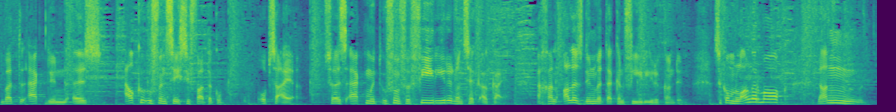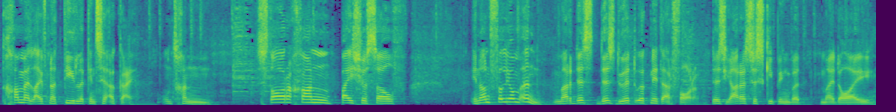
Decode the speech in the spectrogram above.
wat ek doen is elke oefensessie vat ek op op sy eie. So as ek moet oefen vir 4 ure dan sê ek okay. Ek gaan alles doen wat ek in 4 ure kan doen. As ek hom langer maak, dan gaan my lyf natuurlik en sê okay. Ons gaan stadig gaan, pace yourself en dan vul jy hom in. Maar dis dis dood ook net ervaring. Dis jare se skipping wat my daai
